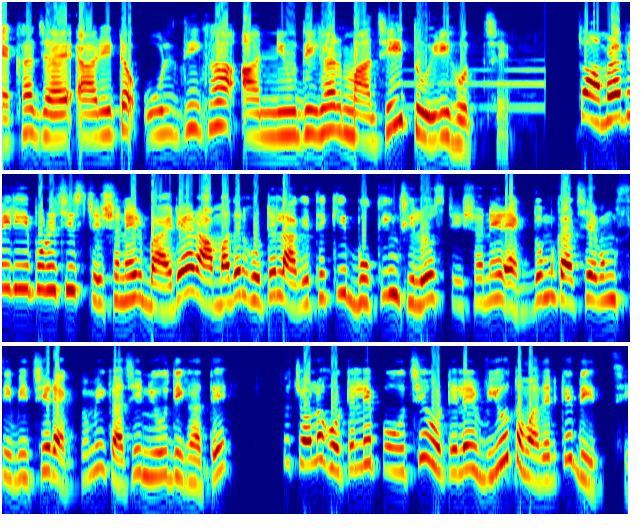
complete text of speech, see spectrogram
দেখা যায় আর এটা ওল্ড দীঘা আর নিউ দীঘার মাঝেই তৈরি হচ্ছে। তো আমরা বেরিয়ে পড়েছি স্টেশনের বাইরে আর আমাদের হোটেল আগে থেকেই বুকিং ছিল স্টেশনের একদম কাছে এবং সি বিচের একদমই কাছে নিউ দীঘাতে। তো চলো হোটেলে পৌঁছে হোটেলের ভিউ তোমাদেরকে দিচ্ছি।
